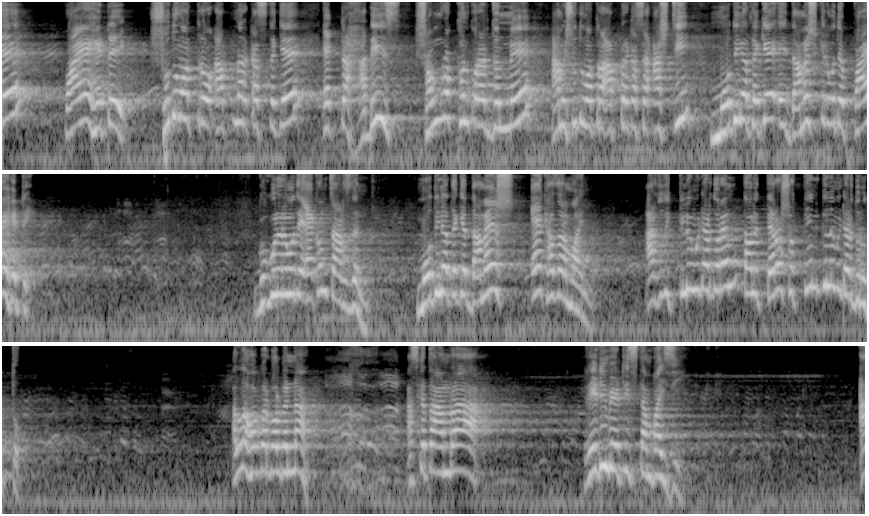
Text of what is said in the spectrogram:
পায়ে হেঁটে শুধুমাত্র আপনার কাছ থেকে একটা হাদিস সংরক্ষণ করার জন্যে আমি শুধুমাত্র আপনার কাছে আসছি মদিনা থেকে এই দামেস্কের মধ্যে পায়ে হেঁটে। গুগলের মধ্যে এখন চার্জ দেন। মদিনা থেকে দামেশ এক হাজার মাইল। আর যদি কিলোমিটার ধরেন, তাহলে তেরোশো তিন কিলোমিটার দূরত্ব। আল্লাহ আকবর বলবেন না? আজকে তো আমরা রেডিমেড ইসলাম পাইছি।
